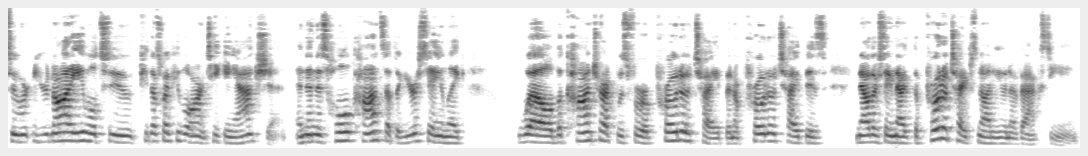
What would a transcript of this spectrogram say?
so you're not able to. That's why people aren't taking action. And then this whole concept, that you're saying, like well, the contract was for a prototype, and a prototype is now they're saying that the prototype's not even a vaccine,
